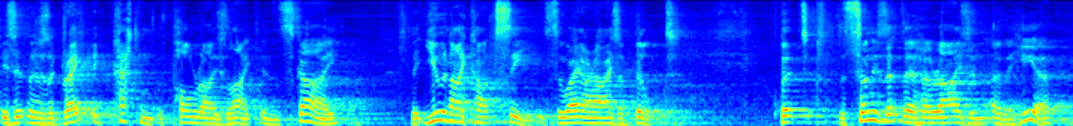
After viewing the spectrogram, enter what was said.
is that there's a great big pattern of polarized light in the sky that you and I can't see. It's the way our eyes are built. But the sun is at the horizon over here,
